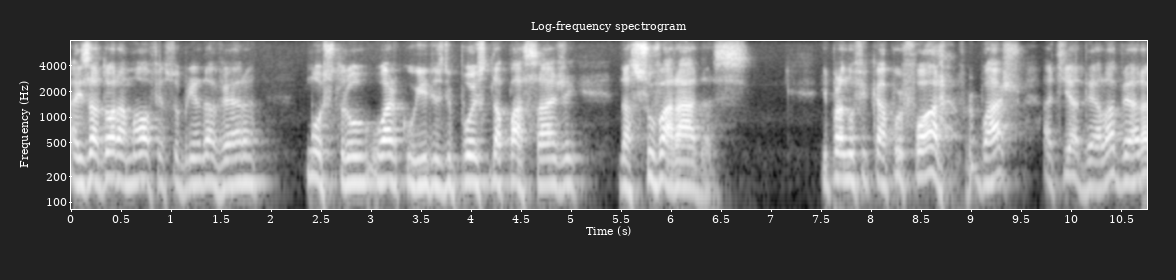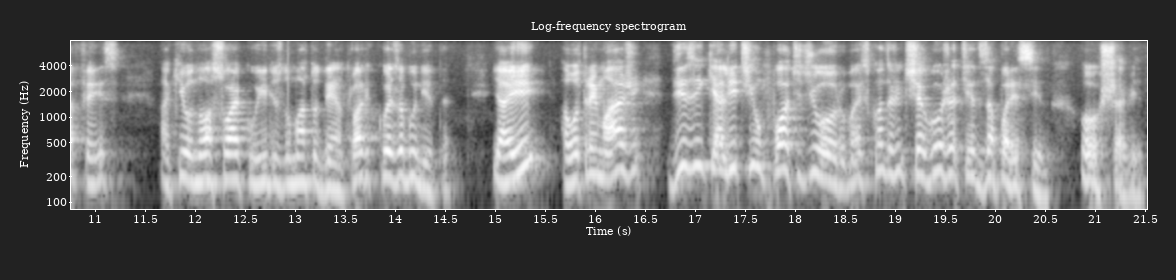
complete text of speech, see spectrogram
a Isadora Malfi, a sobrinha da Vera, mostrou o arco-íris depois da passagem das chuvaradas. E para não ficar por fora, por baixo, a tia dela, a Vera, fez aqui o nosso arco-íris no mato dentro. Olha que coisa bonita. E aí, a outra imagem, dizem que ali tinha um pote de ouro, mas quando a gente chegou já tinha desaparecido. Poxa vida.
